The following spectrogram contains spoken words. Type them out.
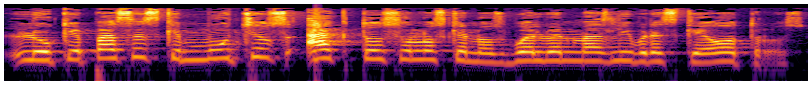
lo que pasa es que muchos actos son los que nos vuelven más libres que otros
